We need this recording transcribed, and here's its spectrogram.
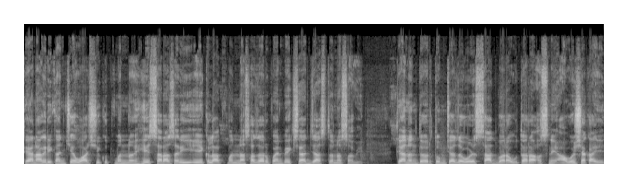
त्या नागरिकांचे वार्षिक उत्पन्न हे सरासरी एक लाख पन्नास हजार रुपयांपेक्षा जास्त नसावे. त्यानंतर तुमच्याजवळ सातबारा उतारा असणे आवश्यक आहे.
